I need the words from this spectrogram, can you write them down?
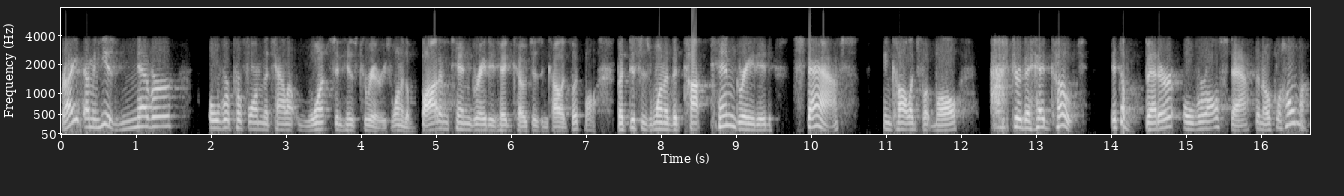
right? I mean, he has never overperformed the talent once in his career. He's one of the bottom 10 graded head coaches in college football, but this is one of the top 10 graded staffs in college football after the head coach it's a better overall staff than Oklahoma.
